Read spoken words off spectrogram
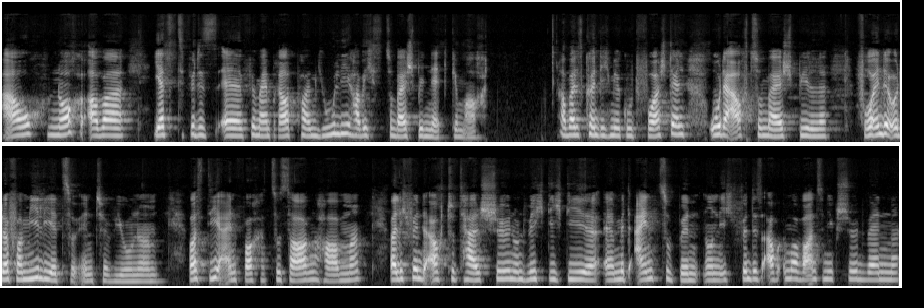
auch noch, aber jetzt für das äh, für mein Brautpaar im Juli habe ich es zum Beispiel nicht gemacht. Aber das könnte ich mir gut vorstellen. Oder auch zum Beispiel Freunde oder Familie zu interviewen, was die einfach zu sagen haben. Weil ich finde auch total schön und wichtig, die äh, mit einzubinden. Und ich finde es auch immer wahnsinnig schön, wenn,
